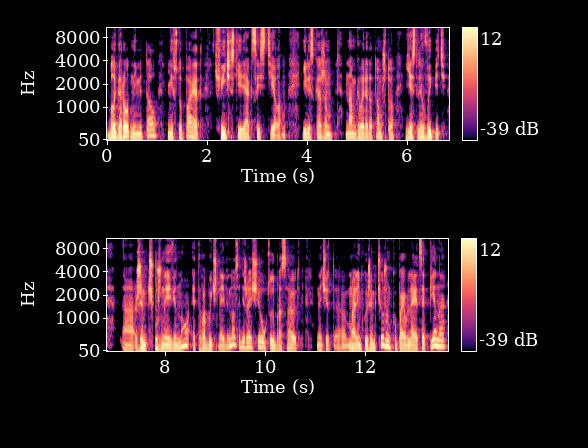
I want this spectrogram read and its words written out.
благородный металл не вступает в химические реакции с телом. Или, скажем, нам говорят о том, что если выпить а, жемчужное вино, это в обычное вино, содержащее уксус, бросают значит, э, маленькую жемчужинку, появляется пена,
